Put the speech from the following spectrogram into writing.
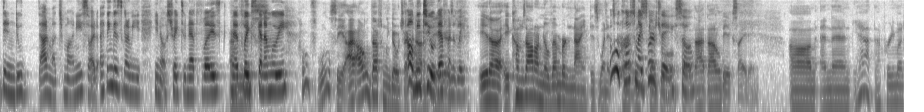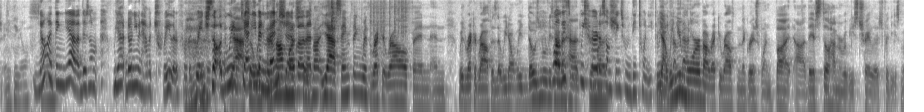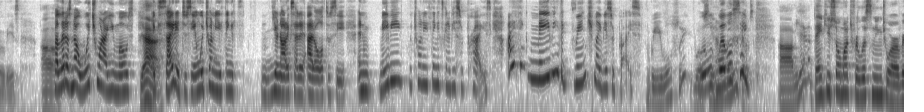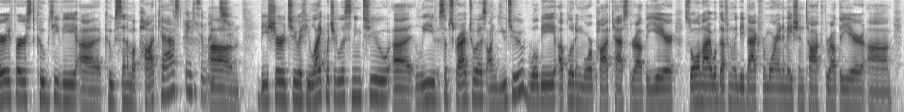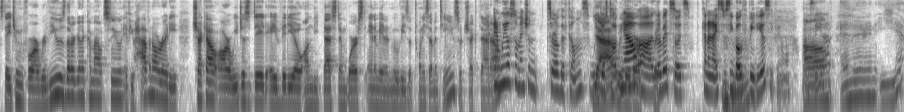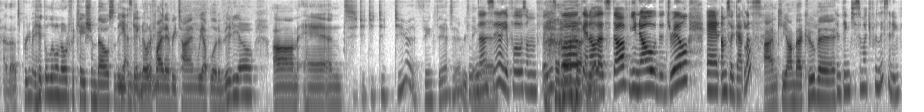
didn't do that much money. So I, I think this is gonna be you know straight to Netflix Netflix kind of movie. Hope we'll see. I, I'll definitely go check. Oh, me too, definitely. It uh it comes out on November 9th is when it's Ooh, close to my scheduled, birthday. So. so that that'll be exciting. Um, and then yeah, that pretty much. Anything else? No, I think yeah. There's some. We ha- don't even have a trailer for the Grinch, so we Yeah, can't so even mention not much, about that. Not, yeah, same thing with Wreck It Ralph and and with Wreck It Ralph is that we don't we those movies well, at least we heard much. of some things from D23. Yeah, we knew that. more about Wreck It Ralph than the Grinch one, but uh, they still haven't released trailers for these movies. Um, But let us know which one are you most Yeah. excited to see, and which one do you think it's you're not excited at all to see, and maybe which one do you think it's gonna be a surprise? I think maybe the Grinch might be a surprise. we will see. We'll, We'll- see. How we will see. goes. Um, yeah, thank you so much for listening to our very first Coog TV, uh, Coog Cinema podcast. Thank you so much. Um, be sure to, if you like what you're listening to, uh, leave subscribe to us on YouTube. We'll be uploading more podcasts throughout the year. Sol and I will definitely be back for more animation talk throughout the year. Um, stay tuned for our reviews that are going to come out soon. If you haven't already, check out our. We just did a video on the best and worst animated movies of 2017, so check that out. and we also mentioned sort of the films we Yeah, just talked now uh, a little bit, so it's kind of nice to see both videos if you want to see Um, that. and then yeah, that's pretty much hit the little notification bell so that you Yeah, can get notified every time we upload a video. Um, and do, do, do, do, I think that's everything. That's man. it. You follow us on Facebook and all that stuff. You know the drill. And I'm Sol Carlos. I'm Kiyan Badkoubeh. And thank you so much for listening.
